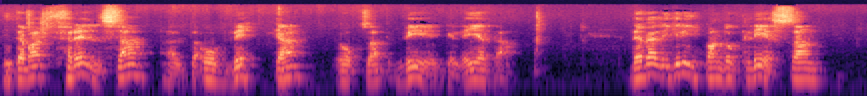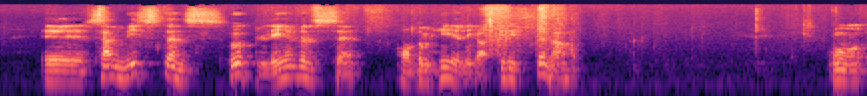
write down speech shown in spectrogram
inte bara att frälsa och väcka, också att vägleda. Det är väldigt gripande att läsa eh, psalmistens upplevelse av de heliga skrifterna. Och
